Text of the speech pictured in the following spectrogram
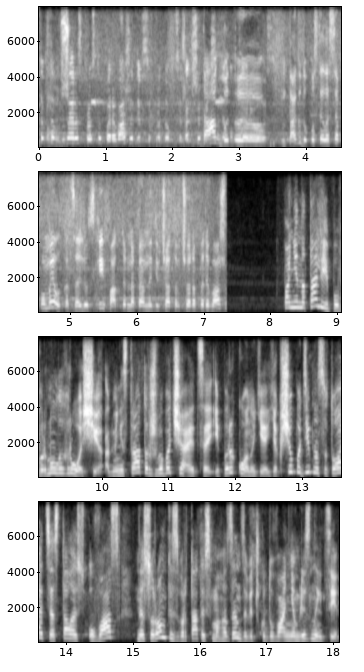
Тобто що- зараз просто переважити всю продукцію, так, щоб Так, більше не повторювалося? е, так допустилася помилка. Це людський фактор. Напевне, дівчата вчора переважували. Пані Наталії повернули гроші. Адміністратор ж вибачається і переконує, якщо подібна ситуація сталася у вас, не соромтесь звертатись в магазин за відшкодуванням різниці.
